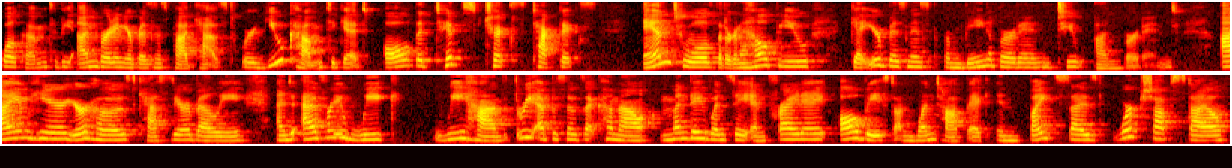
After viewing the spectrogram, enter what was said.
Welcome to the Unburden Your Business podcast, where you come to get all the tips, tricks, tactics, and tools that are going to help you get your business from being a burden to unburdened. I am here, your host, Cassidy Arbelli, and every week we have three episodes that come out Monday, Wednesday, and Friday, all based on one topic in bite sized workshop style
